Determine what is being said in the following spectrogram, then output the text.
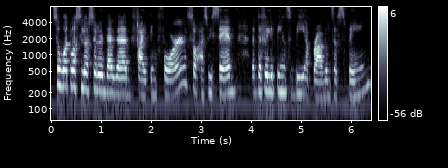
So what was La Solidaridad fighting for? So as we said, that the Philippines be a province of Spain.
